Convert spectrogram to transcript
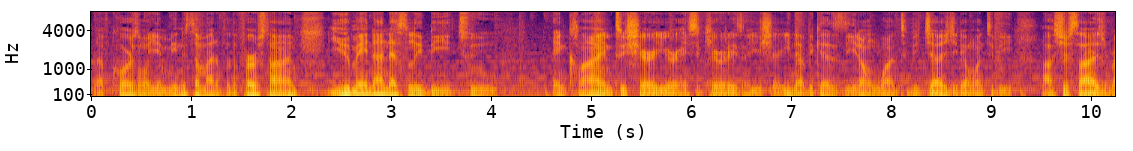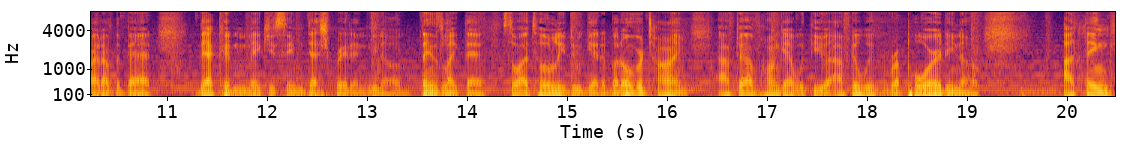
And of course, when you're meeting somebody for the first time, you may not necessarily be too inclined to share your insecurities and you share you know because you don't want to be judged you don't want to be ostracized right off the bat. That could make you seem desperate and you know things like that. So i totally do get it. But over time after i've hung out with you after we've rapport you know i think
